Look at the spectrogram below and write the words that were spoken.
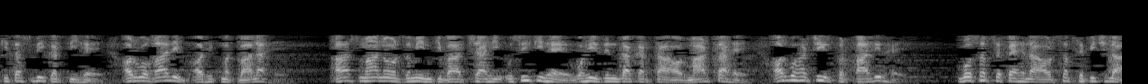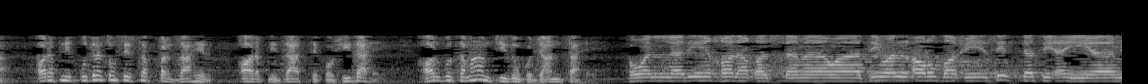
کی تسبیح کرتی ہے اور وہ غالب اور حکمت والا ہے۔ آسمان اور زمین کی بادشاہی اسی کی ہے، وہی زندہ کرتا اور مارتا ہے اور وہ ہر چیز پر قادر ہے۔ وہ سب سے پہلا اور سب سے پچھلا اور اپنی قدرتوں سے سب پر ظاہر اور اپنی ذات سے پوشیدہ ہے اور وہ تمام چیزوں کو جانتا ہے۔ هو الذي خلق السماوات والأرض في ستة أيام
